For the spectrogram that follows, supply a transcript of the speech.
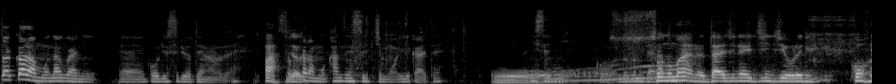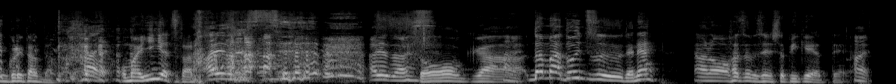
日からもう名古屋に、えー合流する予定なので。あそこからもう完全にスイッチも入れ替えて2戦にこう臨みたいな。とその前の大事な一日俺に後半くれたんだ。はい。お前いいやつだな。ありがとうございます。ありがとうございます。そうか、はだまあドイツでねあの長谷部選手と PK やって。はい。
